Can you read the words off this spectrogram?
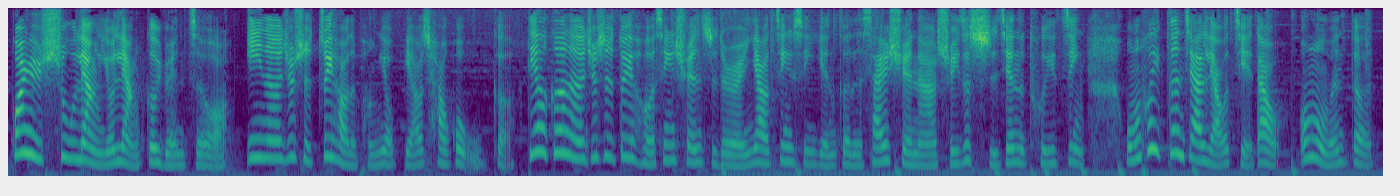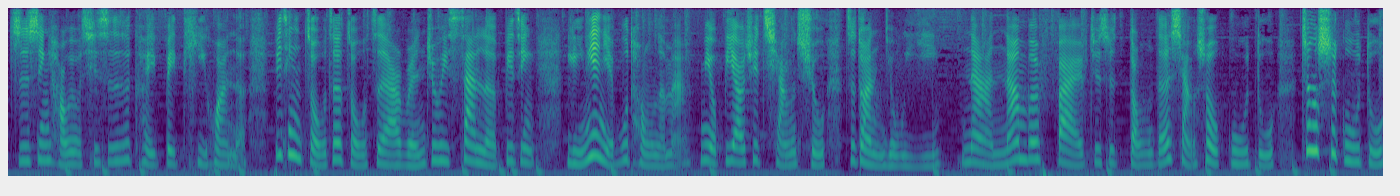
关于数量，有两个原则哦。一呢，就是最好的朋友不要超过五个。第二个呢，就是对核心圈子的人要进行严格的筛选啊。随着时间的推进，我们会更加了解到，哦，我们的知心好友其实是可以被替换的。毕竟走着走着啊，人就会散了。毕竟理念也不同了嘛，没有必要去强求这段友谊。那 number five 就是懂得享受孤独，正是孤独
